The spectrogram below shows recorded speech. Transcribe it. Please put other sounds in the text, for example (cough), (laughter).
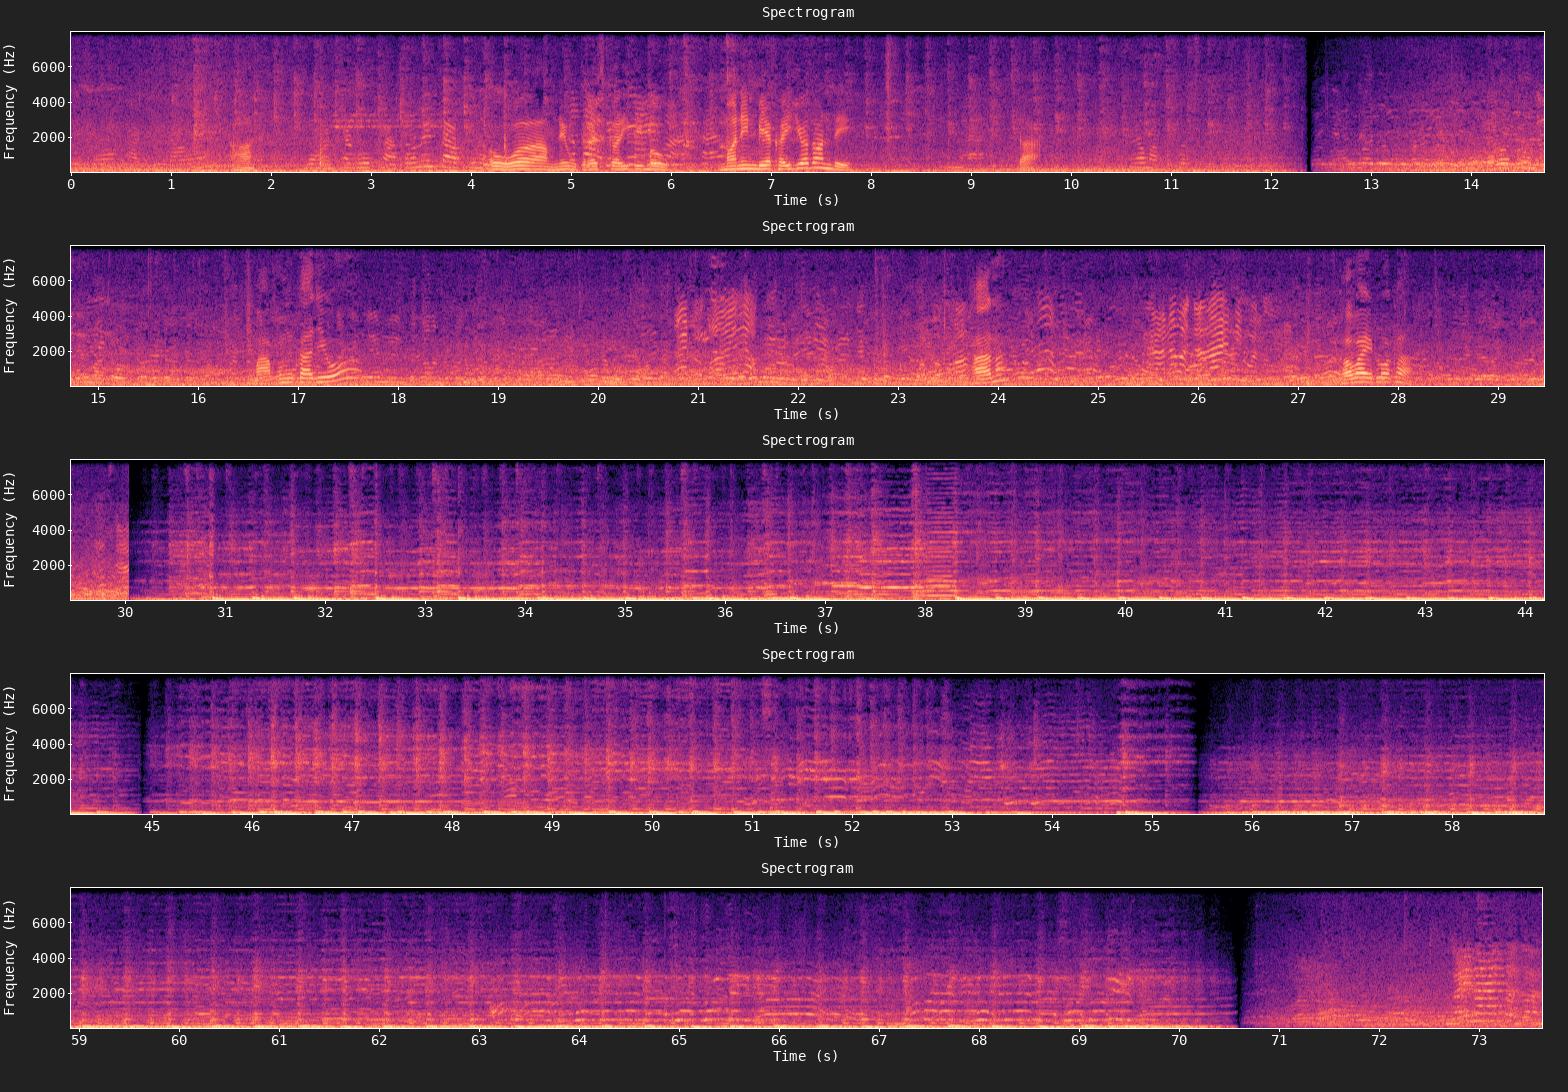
હા. ઓહો અમને ઉધરસ કરી હતી બહુ. મનીને બે ખાઈ ગયો તો ને તે તા. માપનું ખાજે હો. હા ના? ખવાય એટલો ખા.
